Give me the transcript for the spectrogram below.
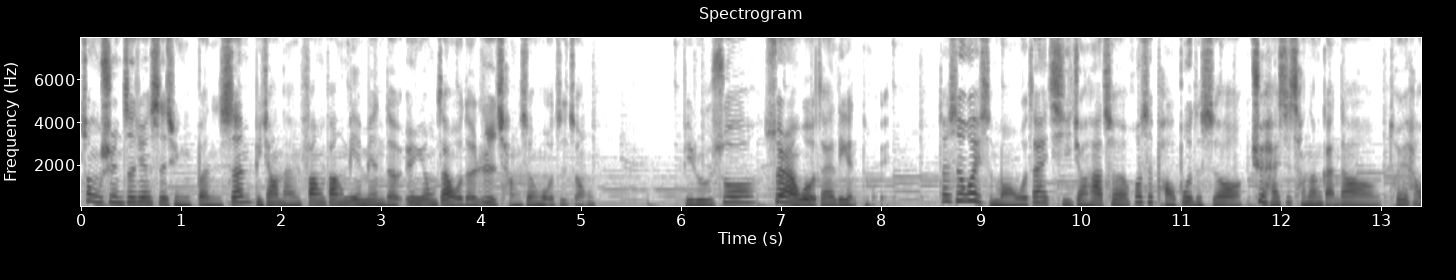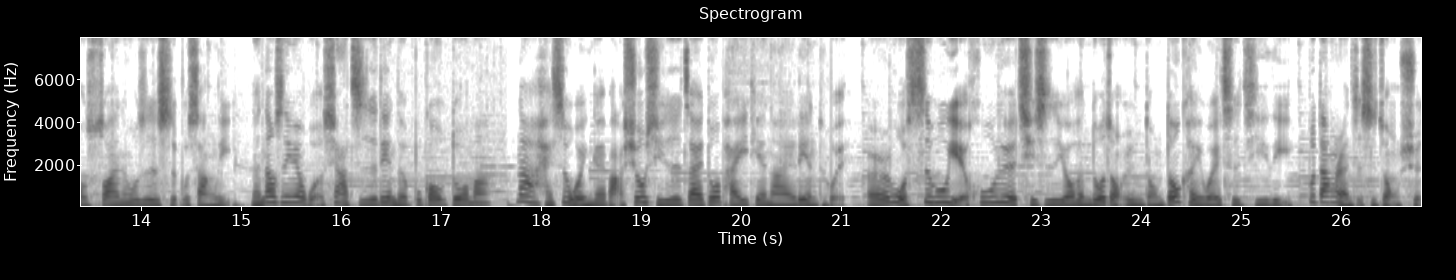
重训这件事情本身比较难方方面面的运用在我的日常生活之中。比如说，虽然我有在练腿。但是为什么我在骑脚踏车或是跑步的时候，却还是常常感到腿好酸或是使不上力？难道是因为我下肢练得不够多吗？那还是我应该把休息日再多排一天拿来练腿？而我似乎也忽略，其实有很多种运动都可以维持肌力，不当然只是重训，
